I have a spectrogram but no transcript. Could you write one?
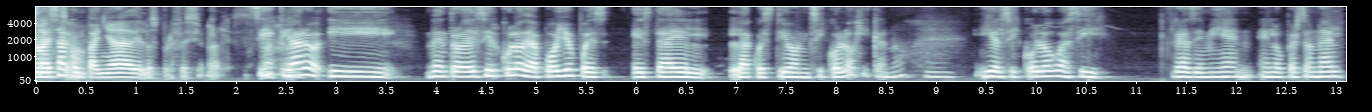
no es acompañada de los profesionales. Sí, claro, y dentro del círculo de apoyo, pues está el, la cuestión psicológica, ¿no? Y el psicólogo así, tras de mí en, en lo personal,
